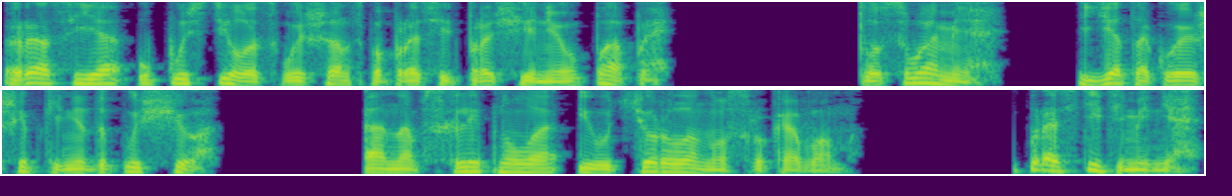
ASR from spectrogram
Раз я упустила свой шанс попросить прощения у папы, то с вами я такой ошибки не допущу. Она всхлипнула и утерла нос рукавом. «Простите меня».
